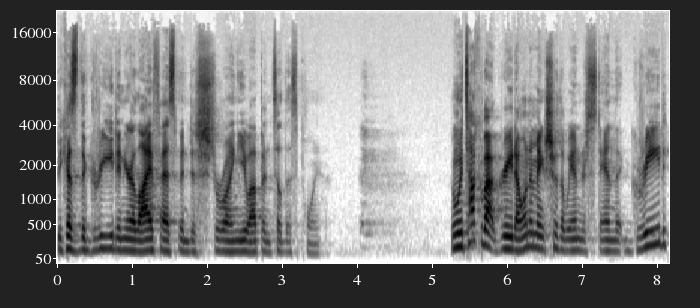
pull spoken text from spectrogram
because the greed in your life has been destroying you up until this point. When we talk about greed, I want to make sure that we understand that greed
